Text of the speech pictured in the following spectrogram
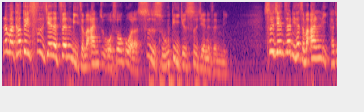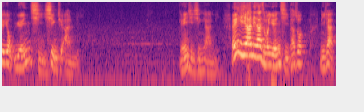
那么他对世间的真理怎么安住？我说过了，世俗地就是世间的真理。世间真理他怎么安立？他就用缘起性去安立。缘起性安立，缘起安立他怎么缘起？他说：你看，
